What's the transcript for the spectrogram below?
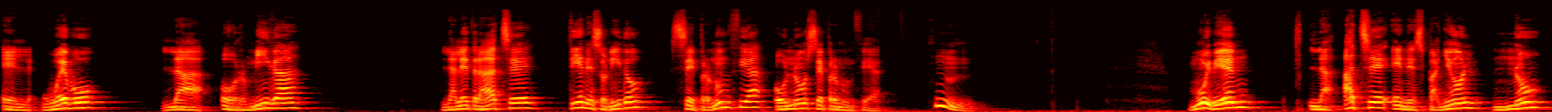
El huevo, la hormiga. ¿La letra H tiene sonido? ¿Se pronuncia o no se pronuncia? Hmm. Muy bien. La H en español no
